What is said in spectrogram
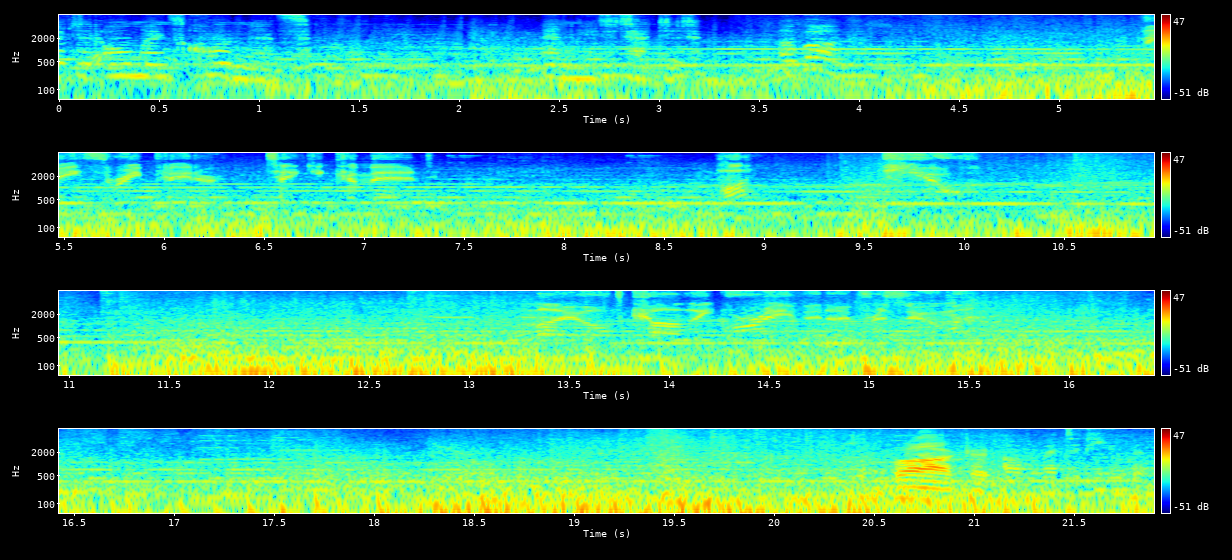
Arrived at Allmind's coordinates. Enemy detected. Above! B3 Pater, taking command. Huh? You? My old colleague Raven, I presume. Ah, Fuck, I, Augmented human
